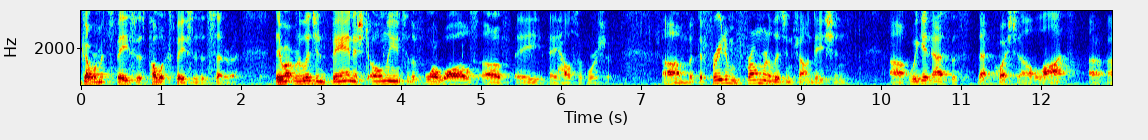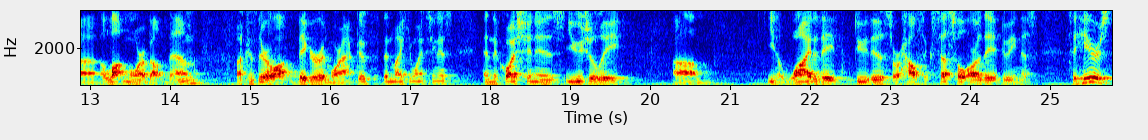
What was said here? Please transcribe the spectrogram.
government spaces, public spaces, etc. They want religion banished only into the four walls of a, a house of worship. Um, but the Freedom from Religion Foundation, uh, we get asked this, that question a lot, uh, uh, a lot more about them, because they're a lot bigger and more active than Mikey Weinstein is. And the question is usually, um, you know, why do they do this, or how successful are they at doing this? So here's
